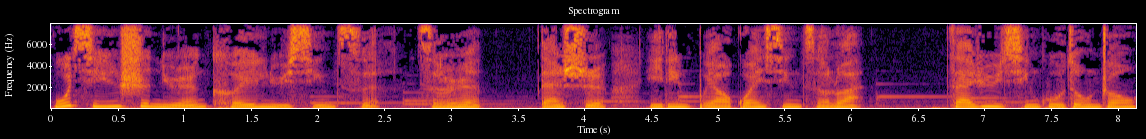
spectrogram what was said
无情是女人可以履行责责任，但是一定不要关心则乱，在欲擒故纵中，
